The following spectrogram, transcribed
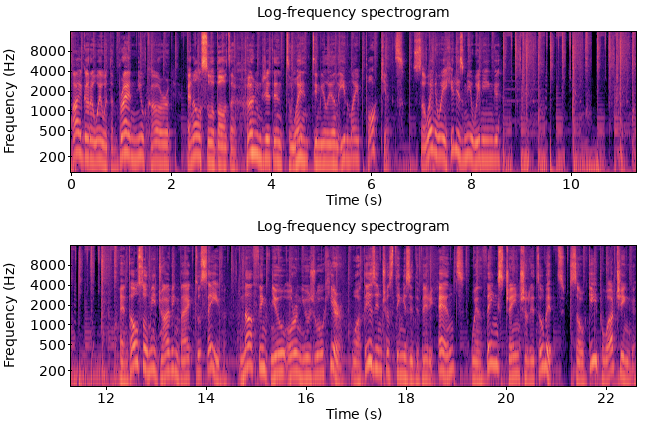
I got away with a brand new car and also about 120 million in my pocket. So anyway, here is me winning and also me driving back to save. Nothing new or unusual here. What is interesting is at the very end, when things change a little bit, so keep watching.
